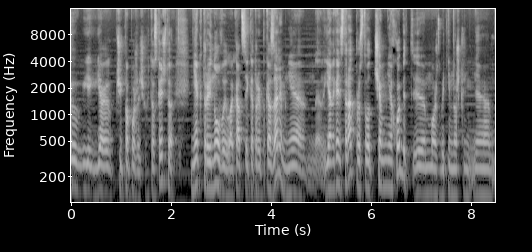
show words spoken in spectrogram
я чуть попозже еще хотел сказать, что некоторые новые локации, которые показали, мне... Э, я наконец-то рад, просто вот чем мне Хоббит, может быть, немножко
